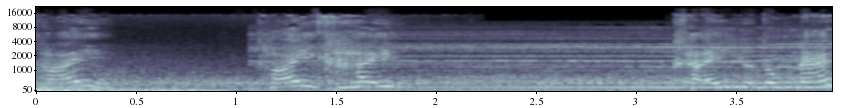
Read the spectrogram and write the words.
ใคร ใคร ใคร ใครอยู่ตรงนั้น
